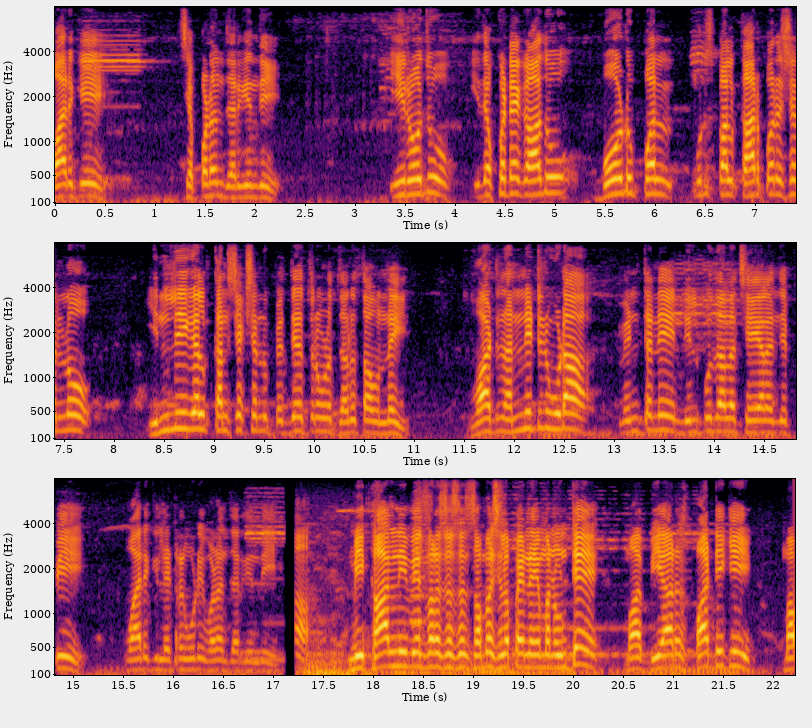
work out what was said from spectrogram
వారికి చెప్పడం జరిగింది. ఈరోజు ఇదొక్కటే కాదు బోడుప్పల్ మున్సిపల్ కార్పొరేషన్లో ఇన్లీగల్ కన్స్ట్రక్షన్లు పెద్ద ఎత్తున కూడా జరుగుతూ ఉన్నాయి. వాటిని అన్నిటిని కూడా వెంటనే నిలుపుదల చేయాలని చెప్పి వారికి లెటర్ కూడా ఇవ్వడం జరిగింది. మీ కాలనీ వెల్ఫేర్ అసోసియేషన్ సమస్యలపైన ఏమైనా ఉంటే మా బీఆర్ఎస్ పార్టీకి మా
